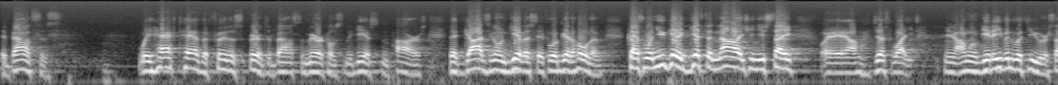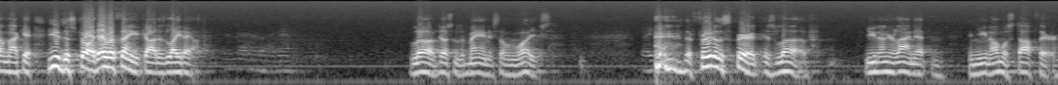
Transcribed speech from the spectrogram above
It balances. We have to have the fruit of the Spirit to balance the miracles and the gifts and powers that God's going to give us if we'll get a hold of. them. Because when you get a gift of knowledge and you say, well, just wait. You know, I'm going to get even with you or something like that. You've destroyed everything that God has laid out. Love doesn't demand its own ways. the fruit of the Spirit is love. You can underline that and, and you can almost stop there.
